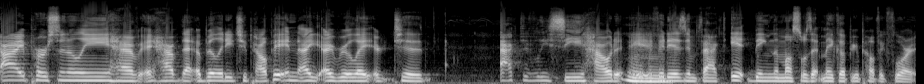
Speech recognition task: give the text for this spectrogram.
I personally have have that ability to palpate, and I, I relate to actively see how to if it is in fact it being the muscles that make up your pelvic floor,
